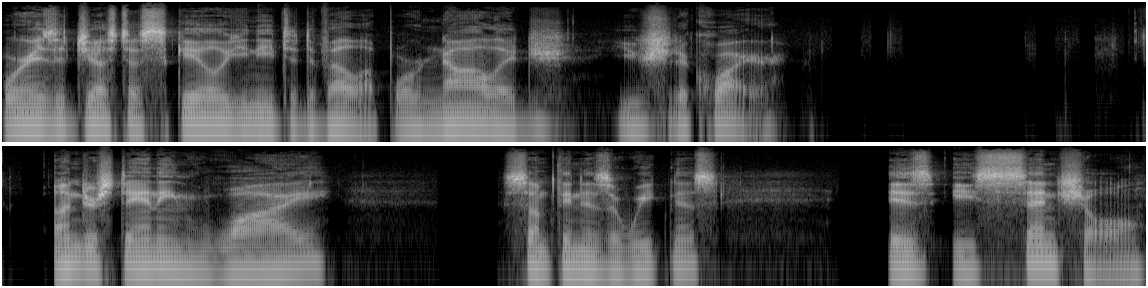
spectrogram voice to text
Or is it just a skill you need to develop or knowledge you should acquire? Understanding why something is a weakness is essential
